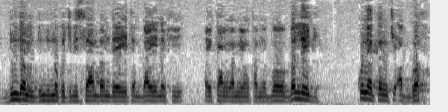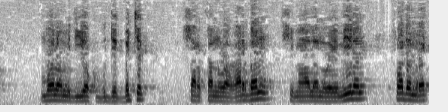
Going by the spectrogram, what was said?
Dundam dund na ko ci lislaam ba mu dee itam bàyyi na fi ay kàngam yoo xam ne boobu ba léegi ku nekk ci ab gox mbooloo mi di yokk guddeeg bëccëg sharqan wa garban shimalan wa yaminan foo dem rek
